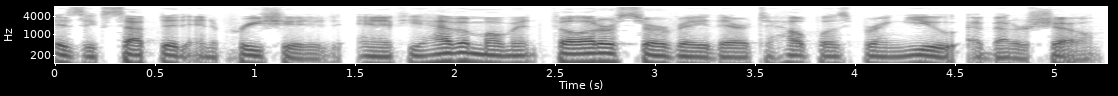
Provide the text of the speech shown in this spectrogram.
is accepted and appreciated. And if you have a moment, fill out our survey there to help us bring you a better show.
